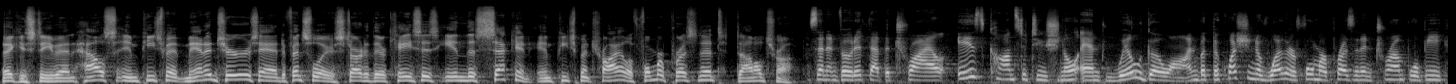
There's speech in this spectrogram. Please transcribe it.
Thank you, Stephen. House impeachment managers and defense lawyers started their cases in the second impeachment trial of former President Donald Trump. The Senate voted that the trial is constitutional and will go on, but the question of whether former President Trump will be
